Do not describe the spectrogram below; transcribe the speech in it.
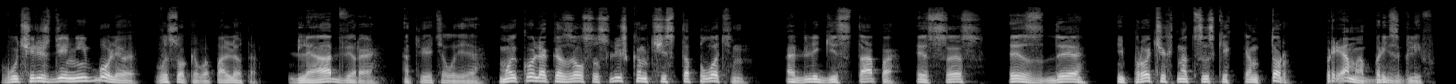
в учреждении более высокого полета?» «Для Абвера», — ответил я, — «мой Коля оказался слишком чистоплотен, а для гестапо, СС, СД и прочих нацистских контор прямо брезглив.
